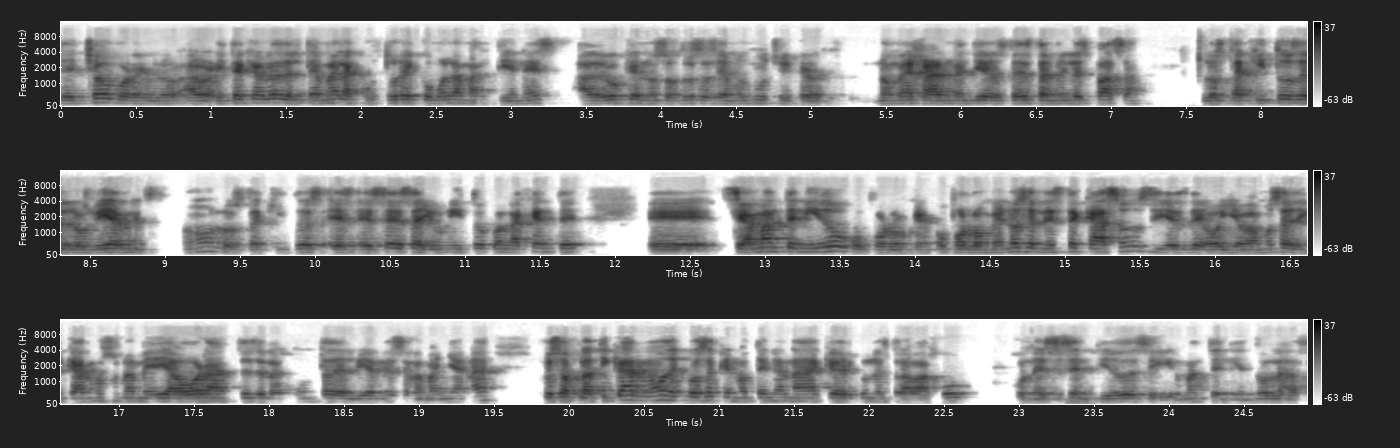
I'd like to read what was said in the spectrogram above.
De hecho, por ejemplo, ahorita que hablas del tema de la cultura y cómo la mantienes, algo que nosotros hacemos mucho y creo, no me dejarán mentir, a ustedes también les pasa, los taquitos de los viernes, ¿no? Los taquitos, ese desayunito con la gente, eh, se ha mantenido, o por, lo que, o por lo menos en este caso, si es de, oye, vamos a dedicarnos una media hora antes de la junta del viernes en la mañana, pues a platicar, ¿no? De cosas que no tengan nada que ver con el trabajo, con ese sentido de seguir manteniendo las,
